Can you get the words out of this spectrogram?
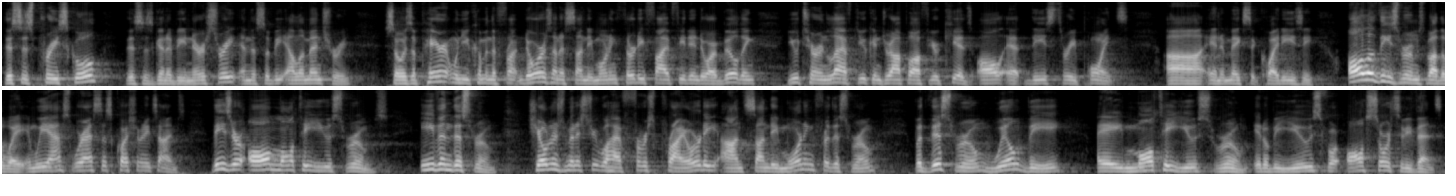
This is preschool, this is going to be nursery, and this will be elementary. So, as a parent, when you come in the front doors on a Sunday morning, 35 feet into our building, you turn left, you can drop off your kids all at these three points, uh, and it makes it quite easy. All of these rooms, by the way, and we asked, we're asked this question many times, these are all multi use rooms, even this room. Children's ministry will have first priority on Sunday morning for this room, but this room will be a multi use room. It'll be used for all sorts of events.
